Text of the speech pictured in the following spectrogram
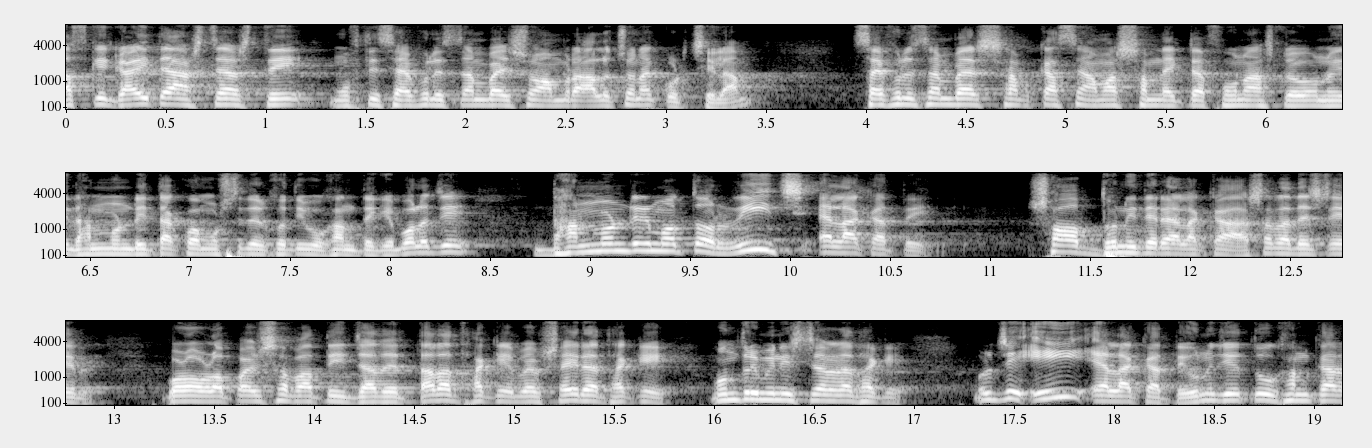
আজকে গাড়িতে আসতে আসতে মুফতি সাইফুল ইসলাম ভাই সহ আমরা আলোচনা করছিলাম। সাইফুল ইসলাম ভাইয়ের কাছে আমার সামনে একটা ফোন আসলো, উনি ধানমন্ডি তাকুয়া মসজিদের খতিব ওখান থেকে। বলে যে, ধানমন্ডির মতো রিচ এলাকাতে সব ধনীদের এলাকা সারা দেশের বড় বড় পয়সাপাতি যাদের তারা থাকে, ব্যবসায়ীরা থাকে, মন্ত্রী মিনিস্টাররা থাকে, বলছে এই এলাকাতে উনি যেহেতু ওখানকার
